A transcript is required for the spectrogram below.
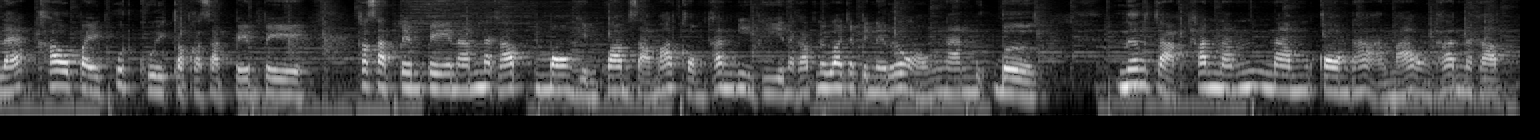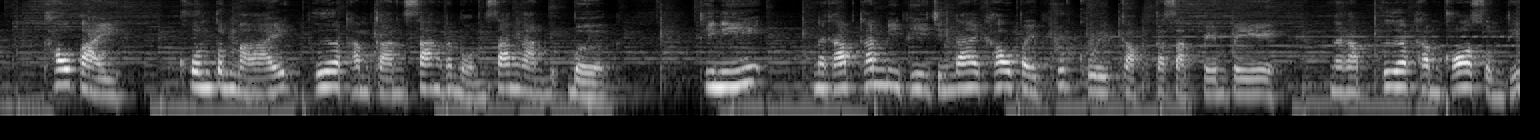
และเข้าไปพูดคุยกับกษัตริย์เปรมเป กษัตริย์เปรมเปนั้นนะครับมองเห็นความสามารถของท่าน BP นะครับไม่ว่าจะเป็นในเรื่องของงานบุกเบิก เนื่องจากท่านนั้นนำกองทหารม้าของท่านนะครับ เข้าไปโค่นต้นไม้เพื่อทำการสร้างถนนสร้างงานบุกเบิก ทีนี้นะครับท่าน BP จึงได้เข้าไปพูดคุยกับกษัตริย์เปรมเปนะครับเพื่อทำข้อสนธิ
